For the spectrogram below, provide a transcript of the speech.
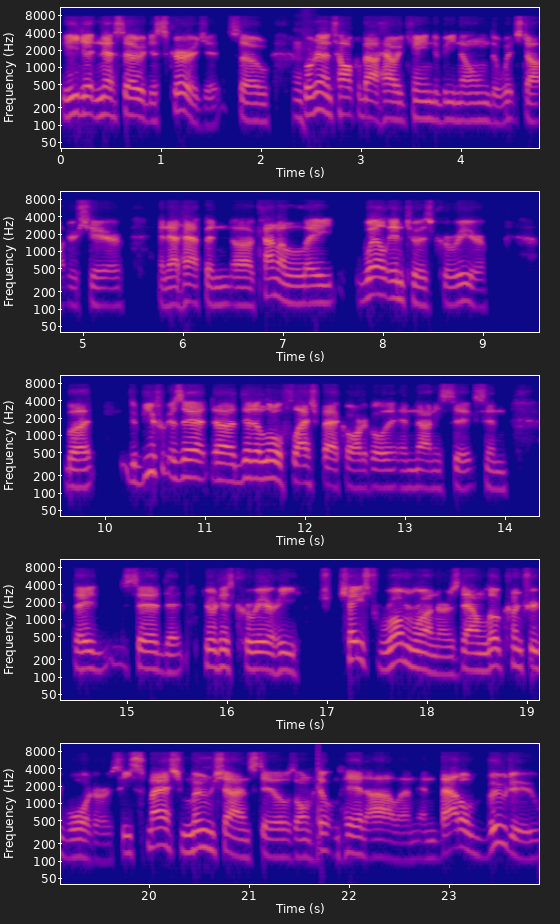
he didn't necessarily discourage it. So mm-hmm. we're going to talk about how he came to be known the witch doctor sheriff, and that happened uh, kind of late, well into his career. But the Beaufort Gazette uh, did a little flashback article in '96, and they said that during his career he chased rum runners down low country waters. He smashed moonshine stills on Hilton Head Island and battled voodoo.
